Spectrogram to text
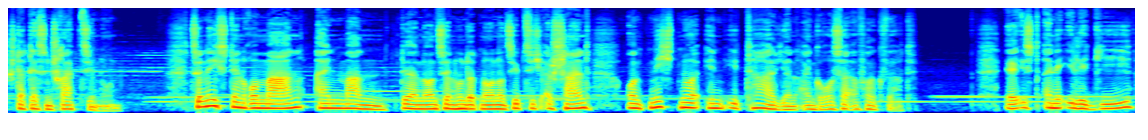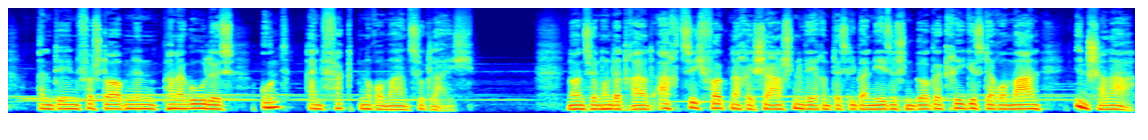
Stattdessen schreibt sie nun. Zunächst den Roman Ein Mann, der 1979 erscheint und nicht nur in Italien ein großer Erfolg wird. Er ist eine Elegie an den verstorbenen Panagoulis und ein Faktenroman zugleich. 1983 folgt nach Recherchen während des libanesischen Bürgerkrieges der Roman Inshallah,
